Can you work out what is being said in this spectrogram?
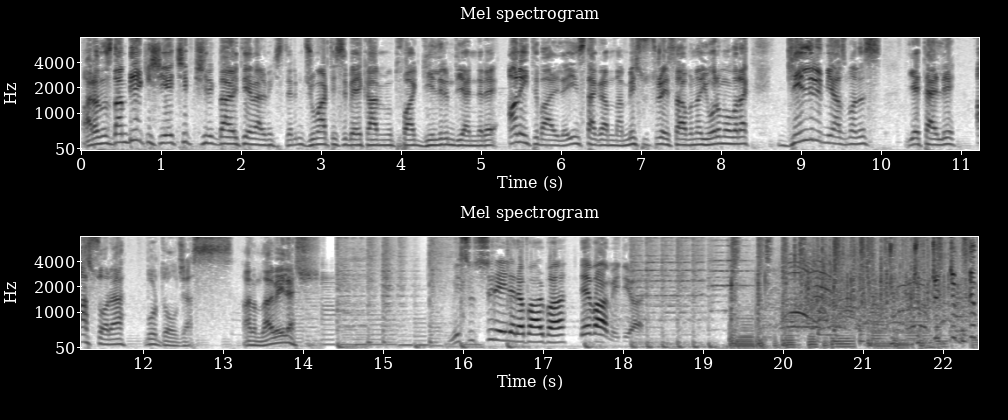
Aranızdan bir kişiye çift kişilik davetiye vermek isterim. Cumartesi BKM Mutfağa gelirim diyenlere an itibariyle Instagram'dan Mesut Süre hesabına yorum olarak gelirim yazmanız yeterli. Az sonra burada olacağız. Hanımlar beyler. Mesut Süreyler'e barba devam ediyor. Tüp tüp tüp tüp.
